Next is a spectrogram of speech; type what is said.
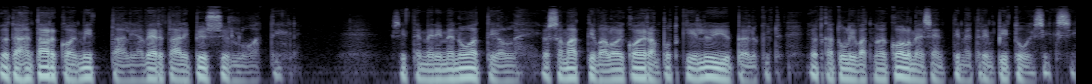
jota hän tarkoin mittaili ja vertaili pyssyn luotiin. Sitten menimme nuotiolle, jossa Matti valoi koiranputkiin lyijypölkyt, jotka tulivat noin kolmen senttimetrin pituisiksi.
